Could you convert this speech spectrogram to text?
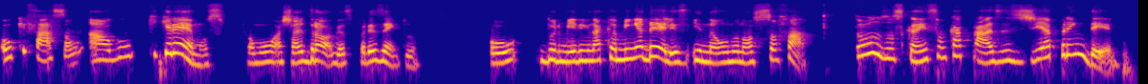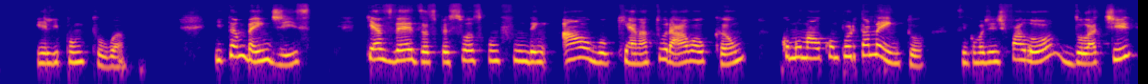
ou que façam algo que queremos, como achar drogas, por exemplo, ou dormirem na caminha deles e não no nosso sofá. Todos os cães são capazes de aprender, ele pontua. E também diz que às vezes as pessoas confundem algo que é natural ao cão como mau comportamento, assim como a gente falou do latir,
